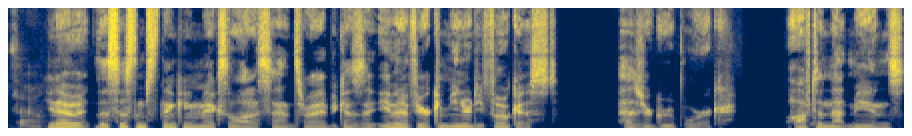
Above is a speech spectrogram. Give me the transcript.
So you know, the systems thinking makes a lot of sense, right? Because even if you're community focused as your group work, often that means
